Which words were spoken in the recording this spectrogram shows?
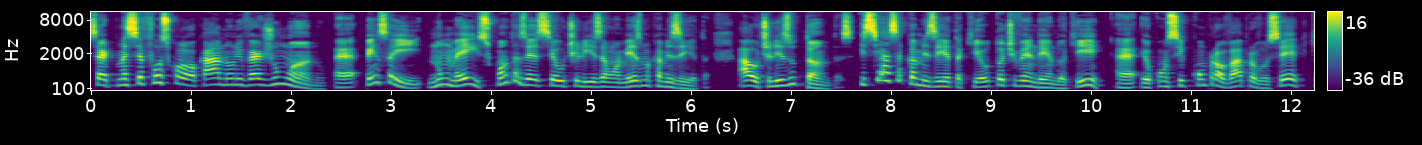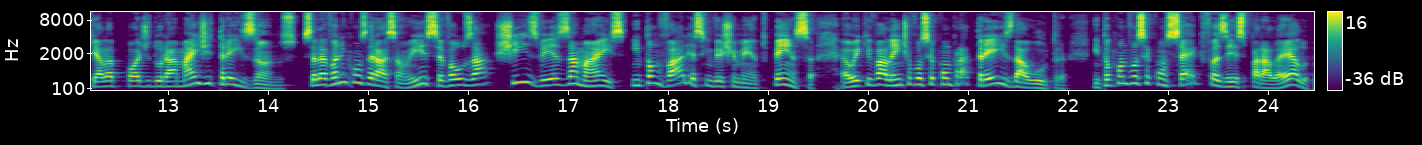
Certo, mas se você fosse colocar no universo de um ano, é, pensa aí, num mês, quantas vezes você utiliza uma mesma camiseta? Ah, utilizo tantas. E se essa camiseta que eu tô te vendendo aqui, é, eu consigo comprovar para você que ela pode durar mais de três anos. Você levando em consideração isso, você vai usar X vezes a mais. Então vale esse investimento. Pensa, é o equivalente a você comprar três da Ultra. Então quando você consegue fazer esse paralelo,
